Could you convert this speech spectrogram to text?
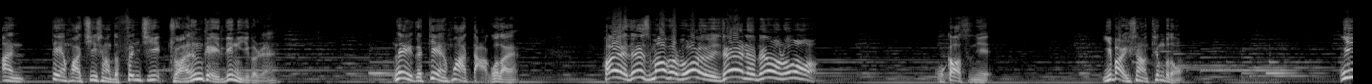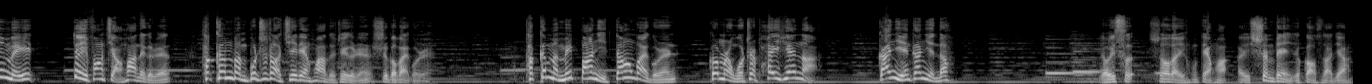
按电话机上的分机转给另一个人。那个电话打过来，Hi, this is Marco。我告诉你，一半以上听不懂，因为对方讲话那个人，他根本不知道接电话的这个人是个外国人，他根本没把你当外国人。哥们儿，我这拍片呢，赶紧赶紧的。有一次收到一通电话，哎，顺便也就告诉大家，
